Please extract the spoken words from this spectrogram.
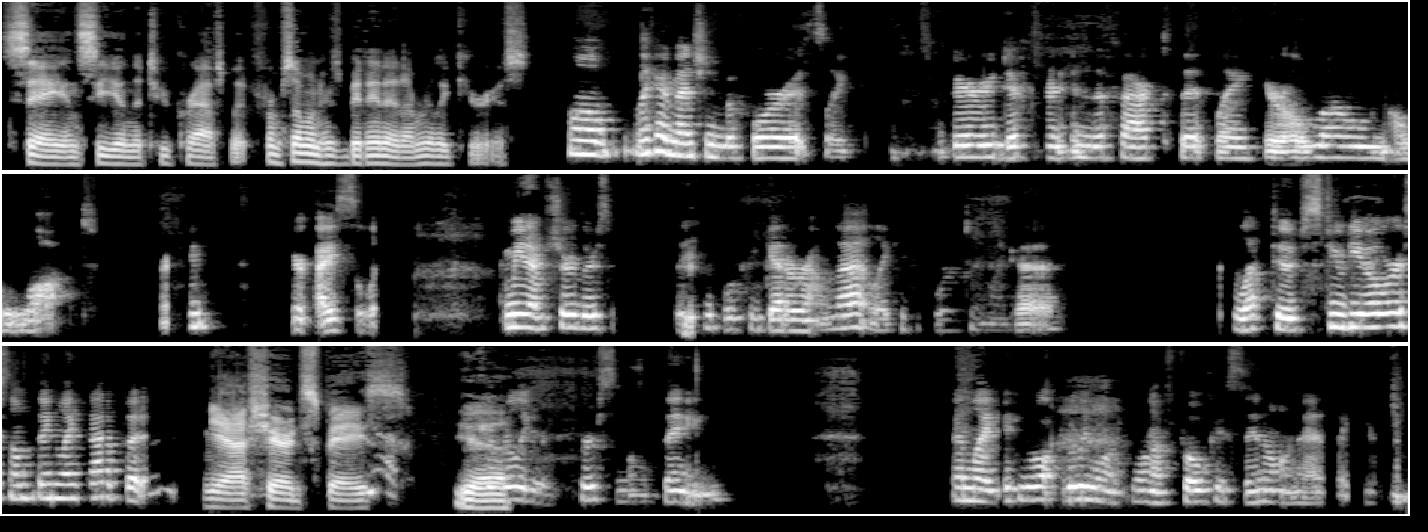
say and see in the two crafts, but from someone who's been in it, I'm really curious. Well, like I mentioned before, it's like very different in the fact that like you're alone a lot, right? You're isolated. I mean, I'm sure there's that people could get around that, like if you worked in like a collective studio or something like that, but yeah, shared space. a Yeah, really like, personal thing. And like if you really want want to focus in on it, like you can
